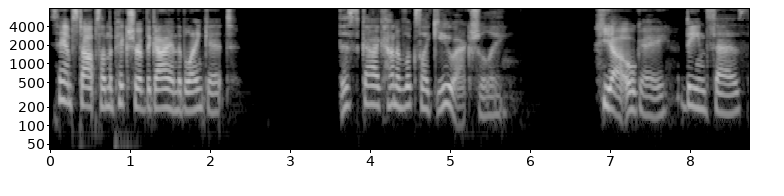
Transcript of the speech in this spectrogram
Sam stops on the picture of the guy in the blanket. This guy kind of looks like you, actually. Yeah, okay, Dean says,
